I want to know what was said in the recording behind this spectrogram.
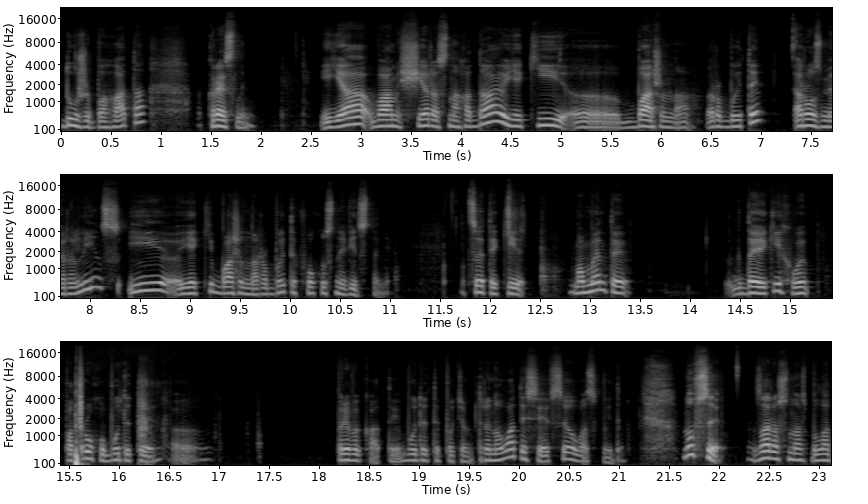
дуже багато креслень. І я вам ще раз нагадаю, які е, бажано робити розміри лінз і які бажано робити фокусні відстані. Це такі моменти, до яких ви потроху будете е, привикати, будете потім тренуватися, і все у вас вийде. Ну, все. Зараз у нас була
